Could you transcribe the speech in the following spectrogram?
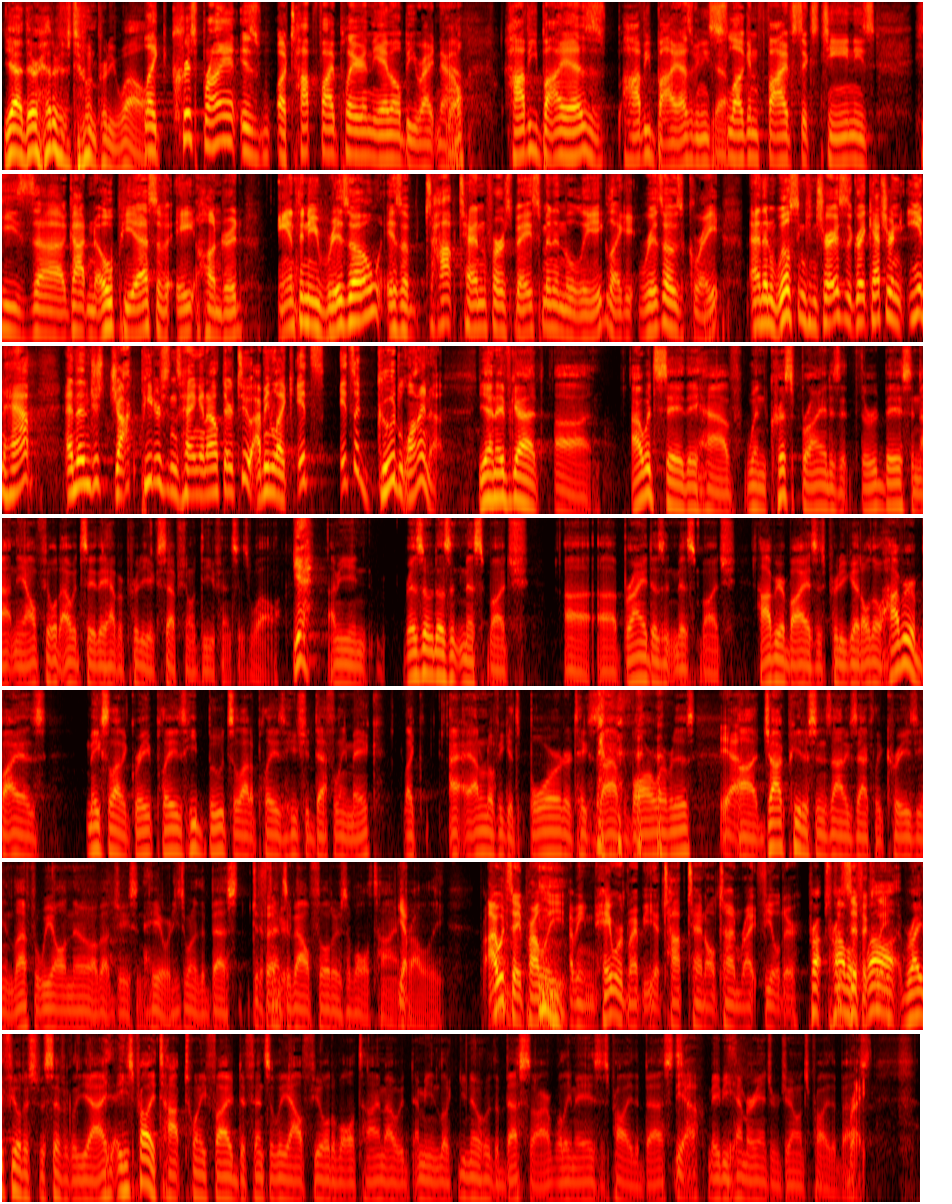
Yeah, their hitters are doing pretty well. Like Kris Bryant is a top five player in the MLB right now. Javi Baez is Javi Baez. I mean, he's slugging five sixteen. He's he's uh, got an OPS of eight hundred. Anthony Rizzo is a top 10 first baseman in the league. Like Rizzo's great. And then Willson Contreras is a great catcher and Ian Happ and then just Joc Pederson's hanging out there too. I mean like it's it's a good lineup. Yeah, and they've got. Uh, I would say they have when Kris Bryant is at third base and not in the outfield. I would say they have a pretty exceptional defense as well. Yeah. I mean Rizzo doesn't miss much. Uh, uh, Bryant doesn't miss much. Javier Baez is pretty good. Although Javier Baez makes a lot of great plays, he boots a lot of plays he should definitely make. Like I, I don't know if he gets bored or takes his eye off the ball or whatever it is. Yeah. Uh, Joc Pederson is not exactly crazy and left, but we all know about Jason Heyward. He's one of the best defensive outfielders of all time, Yep. probably. I would say probably I mean Heyward might be a top 10 all-time right fielder Pro- probably, specifically. well, right fielder specifically, yeah. He's probably top twenty-five defensively outfield of all time. I would. I mean, look, you know who the best are. Willie Mays is probably the best. Yeah. maybe him or Andruw Jones probably the best. Right.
